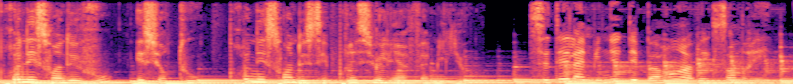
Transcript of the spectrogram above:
prenez soin de vous et surtout, prenez soin de ces précieux liens familiaux. C'était la Minute des Parents avec Sandrine.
